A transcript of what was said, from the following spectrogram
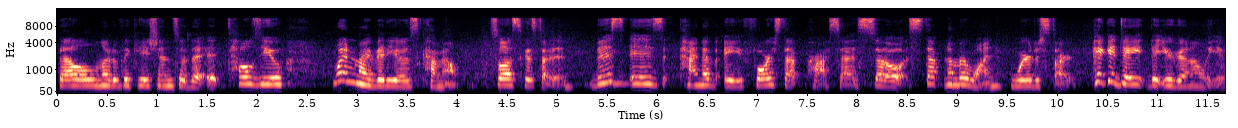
bell notification so that it tells you when my videos come out. So let's get started. This is kind of a four-step process. So step number one, where to start. Pick a date that you're gonna leave.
